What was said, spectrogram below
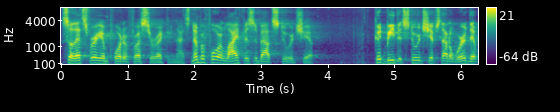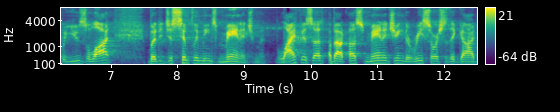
So that's very important for us to recognize. Number four, life is about stewardship. Could be that stewardship's not a word that we use a lot, but it just simply means management. Life is about us managing the resources that God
